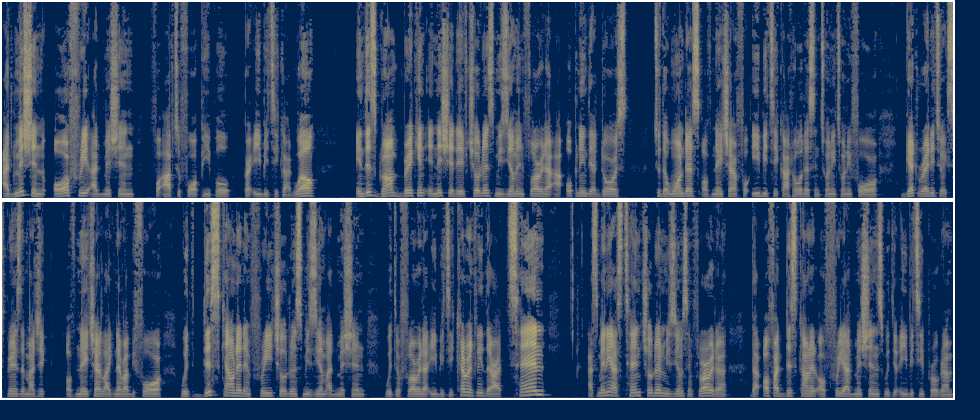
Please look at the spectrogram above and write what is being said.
admission or free admission for up to four people per EBT card? Well, in this groundbreaking initiative, Children's Museum in Florida are opening their doors to the wonders of nature for EBT cardholders in 2024. Get ready to experience the magic of nature like never before with discounted and free children's museum admission with your Florida EBT. Currently, there are 10, as many as 10 children museums in Florida that offer discounted or free admissions with your EBT program.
